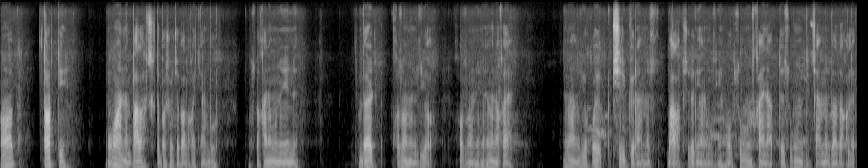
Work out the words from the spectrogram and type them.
Hop tortdi. O ana baliq chiqdi boshqacha baliq ekan bu. Do'stlar qani buni endi? Bir qozonimizga qozon anaqa nimamizga qo'yib pishirib ko'ramiz baliq pishiradiganimizga hop suvimiz qaynabdi suvimizni ichamiz maza qilib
